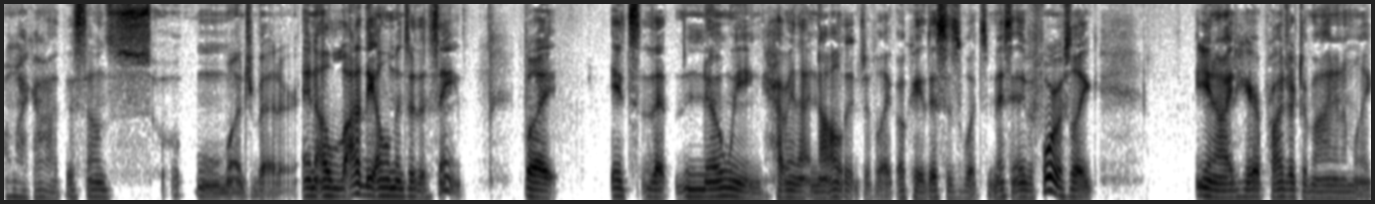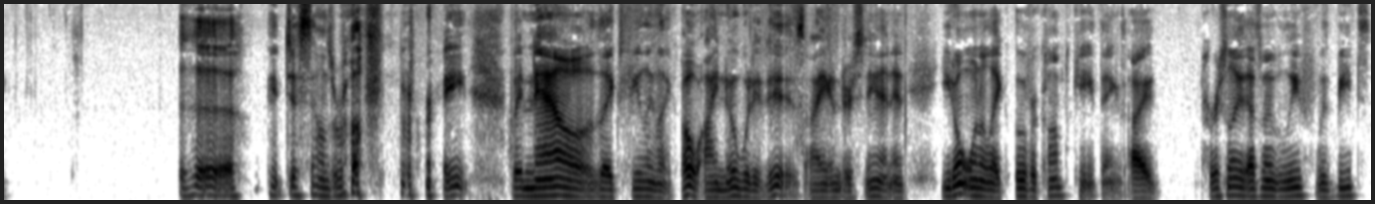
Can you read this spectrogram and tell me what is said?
"Oh my god, this sounds so much better." And a lot of the elements are the same, but it's that knowing, having that knowledge of like, okay, this is what's missing. And before it was like, you know, I'd hear a project of mine, and I'm like, ugh, it just sounds rough, right? But now, like feeling like, oh, I know what it is, I understand, and you don't want to like overcomplicate things. I personally, that's my belief with beats.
